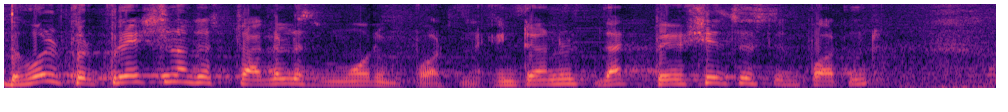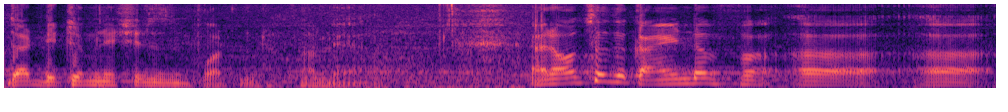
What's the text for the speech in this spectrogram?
The whole preparation of the struggle is more important. Internal, that patience is important, that determination is important. And also the kind of uh, uh,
